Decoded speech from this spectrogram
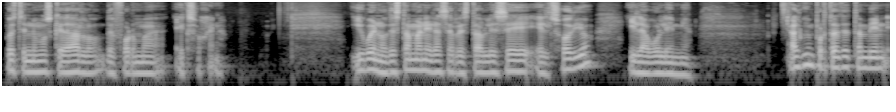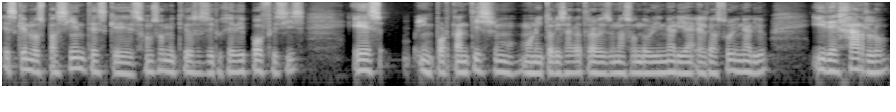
pues tenemos que darlo de forma exógena. Y bueno, de esta manera se restablece el sodio y la bulimia. Algo importante también es que en los pacientes que son sometidos a cirugía de hipófisis es importantísimo monitorizar a través de una sonda urinaria el gasto urinario y dejarlo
